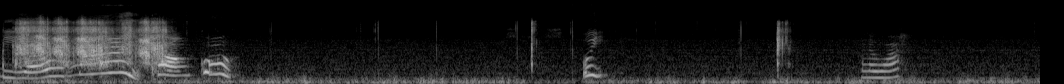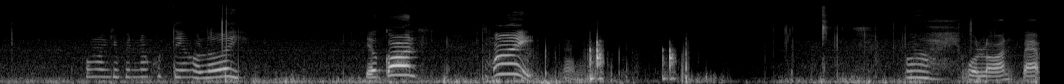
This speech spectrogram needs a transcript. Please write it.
เดี๋ยวไม่ของกูอุ้ย อะไรวะกำลังจะเป็นนักขุดเตียงเขาเลย เดี๋ยวก่อน ไม่นั่นโอ้ย หัวร้อนแป๊บ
